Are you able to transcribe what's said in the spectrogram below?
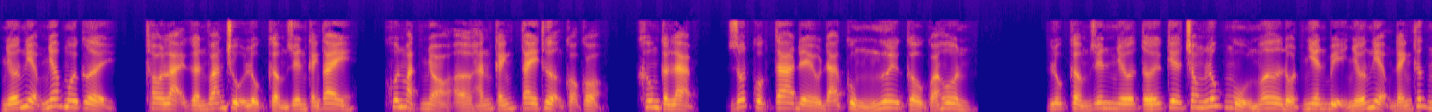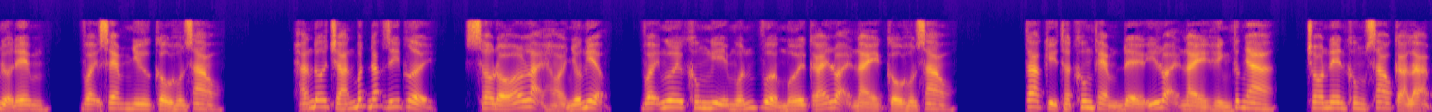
Nhớ niệm nhấp môi cười, thò lại gần vãn trụ lục cẩm duyên cánh tay, khuôn mặt nhỏ ở hắn cánh tay thượng cọ cọ, không cần lạp, rốt cuộc ta đều đã cùng ngươi cầu quá hôn. Lục cẩm duyên nhớ tới kia trong lúc ngủ mơ đột nhiên bị nhớ niệm đánh thức nửa đêm, vậy xem như cầu hôn sao. Hắn đỡ chán bất đắc dĩ cười, sau đó lại hỏi nhớ niệm, vậy ngươi không nghĩ muốn vừa mới cái loại này cầu hôn sao? Ta kỳ thật không thèm để ý loại này hình thức nha, cho nên không sao cả lạp.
